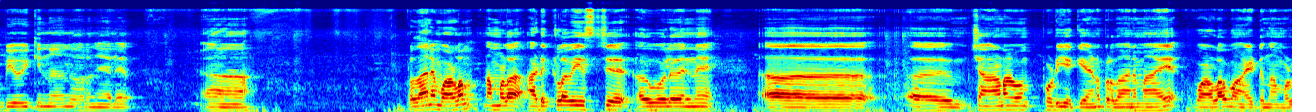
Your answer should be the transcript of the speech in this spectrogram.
ഉപയോഗിക്കുന്നതെന്ന് പറഞ്ഞാൽ പ്രധാന വളം നമ്മൾ അടുക്കള വേസ്റ്റ് അതുപോലെ തന്നെ ചാണകം പൊടിയൊക്കെയാണ് പ്രധാനമായ വളമായിട്ട് നമ്മൾ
